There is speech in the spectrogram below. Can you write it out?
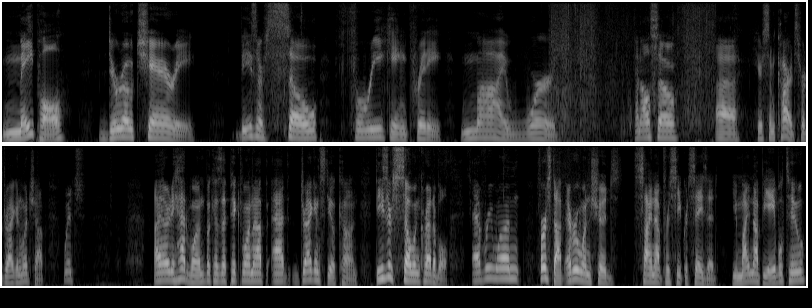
maple, duro cherry. These are so freaking pretty. My word. And also, uh, here's some cards for Dragon Woodshop, which I already had one because I picked one up at Dragonsteel Con. These are so incredible. Everyone, first off, everyone should sign up for Secret Sazed. You might not be able to,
